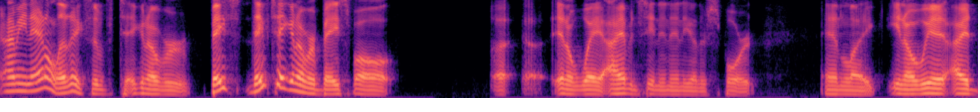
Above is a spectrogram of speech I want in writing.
I mean analytics have taken over base. They've taken over baseball uh, uh, in a way I haven't seen in any other sport. And like you know, we I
